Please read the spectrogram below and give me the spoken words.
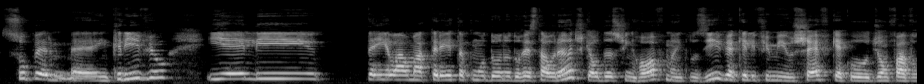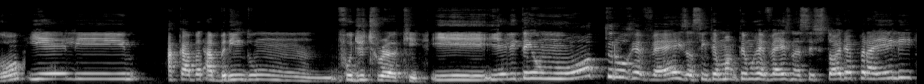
super é, incrível, e ele tem lá uma treta com o dono do restaurante, que é o Dustin Hoffman, inclusive, aquele filme O Chefe, que é com o John Favreau, e ele acaba abrindo um food truck. E, e, ele tem um outro revés, assim, tem, uma, tem um revés nessa história para ele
